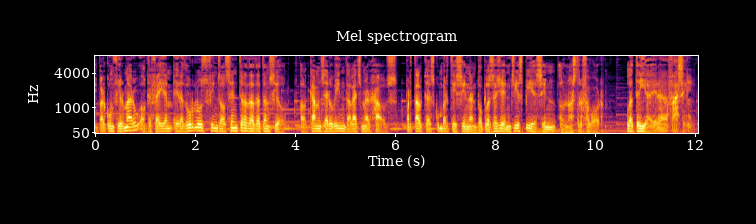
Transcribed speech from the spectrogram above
I per confirmar-ho, el que fèiem era dur-los fins al centre de detenció, al camp 020 de l'Edgemer House, per tal que es convertissin en dobles agents i espiessin al nostre favor. La tria era fàcil.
